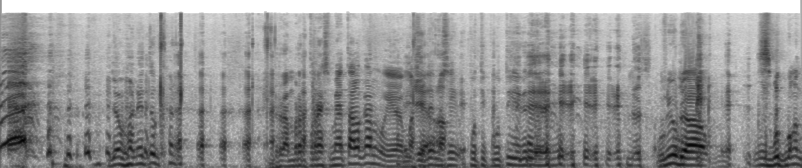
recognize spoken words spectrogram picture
Zaman itu kan drummer thrash metal kan, ya maksudnya masih putih-putih gitu. Ini udah ngebut banget,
